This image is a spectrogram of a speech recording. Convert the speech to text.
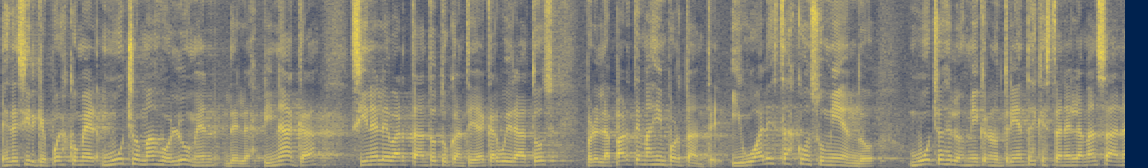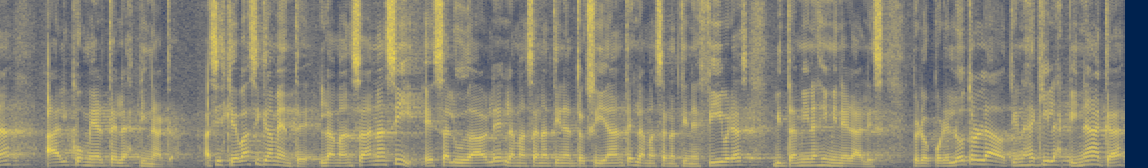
Es decir, que puedes comer mucho más volumen de la espinaca sin elevar tanto tu cantidad de carbohidratos, pero la parte más importante, igual estás consumiendo muchos de los micronutrientes que están en la manzana al comerte la espinaca. Así es que básicamente la manzana sí es saludable, la manzana tiene antioxidantes, la manzana tiene fibras, vitaminas y minerales. Pero por el otro lado tienes aquí la espinaca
